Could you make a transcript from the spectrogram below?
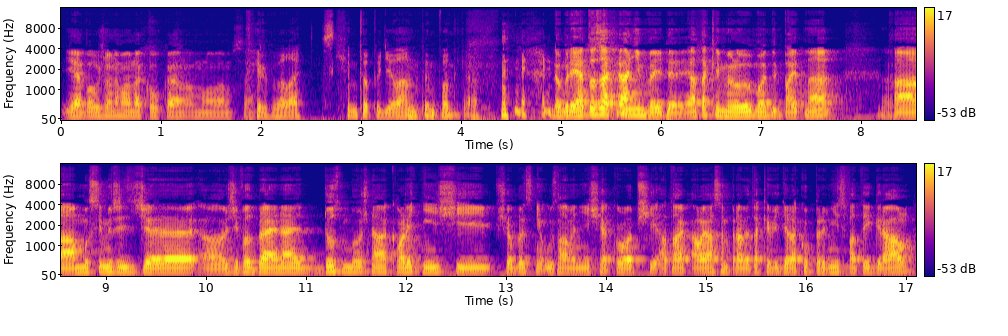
Já bohužel nemám nakoukáno, omlouvám se. ty vole, s kým to tu dělám, ten podcast? Dobrý, já to zachráním, Vejde. Já taky miluju Monty Pythona. A musím říct, že uh, život Briana je dost možná kvalitnější, všeobecně uznávanější jako lepší a tak, ale já jsem právě taky viděl jako první svatý grál,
